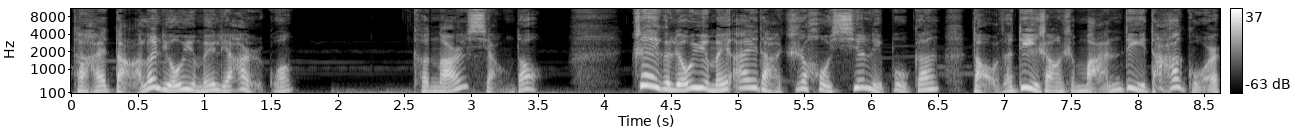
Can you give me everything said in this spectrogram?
他还打了刘玉梅俩耳光。可哪想到，这个刘玉梅挨打之后心里不甘，倒在地上是满地打滚，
